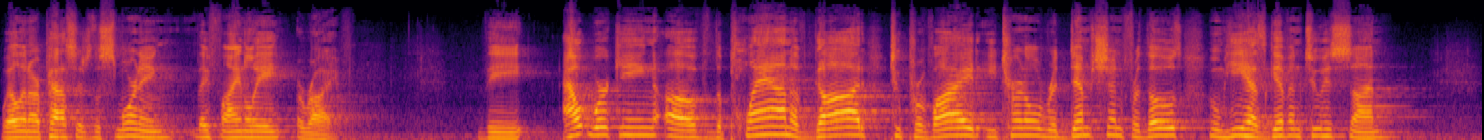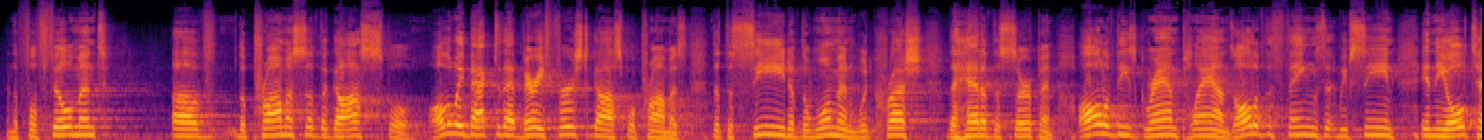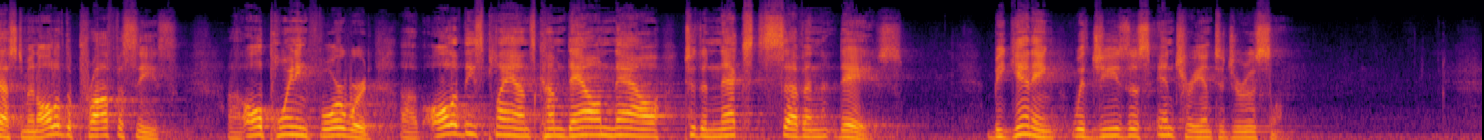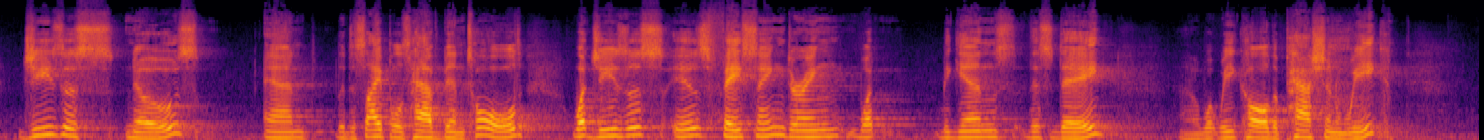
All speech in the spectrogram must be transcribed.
Well, in our passage this morning, they finally arrive. The outworking of the plan of God to provide eternal redemption for those whom He has given to His Son, and the fulfillment of the promise of the gospel, all the way back to that very first gospel promise that the seed of the woman would crush the head of the serpent. All of these grand plans, all of the things that we've seen in the Old Testament, all of the prophecies uh, all pointing forward. Uh, all of these plans come down now to the next seven days, beginning with Jesus' entry into Jerusalem. Jesus knows, and the disciples have been told, what Jesus is facing during what begins this day, uh, what we call the Passion Week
